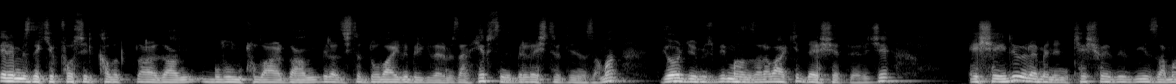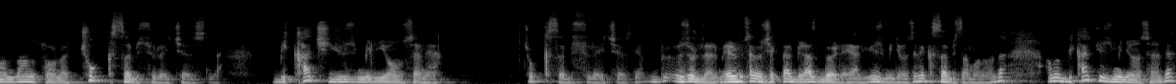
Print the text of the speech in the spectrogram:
elimizdeki fosil kalıtlardan, buluntulardan, biraz işte dolaylı bilgilerimizden hepsini birleştirdiğiniz zaman gördüğümüz bir manzara var ki dehşet verici. Eşeyli üremenin keşfedildiği zamandan sonra çok kısa bir süre içerisinde birkaç yüz milyon sene çok kısa bir süre içerisinde. Özür dilerim. Evrimsel ölçekler biraz böyle. Yani 100 milyon sene kısa bir zaman orada. Ama birkaç yüz milyon senede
